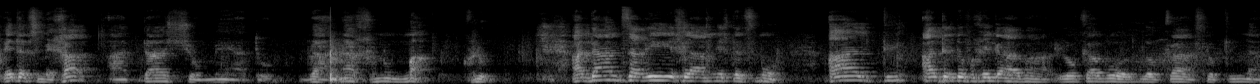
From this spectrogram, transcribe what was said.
את עצמך, אתה שומע טוב. ואנחנו מה? כלום. אדם צריך להנמיך את עצמו. אל, ת, אל תרדוף אחרי גאווה, לא כבוד, לא כעס, לא קנאה,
